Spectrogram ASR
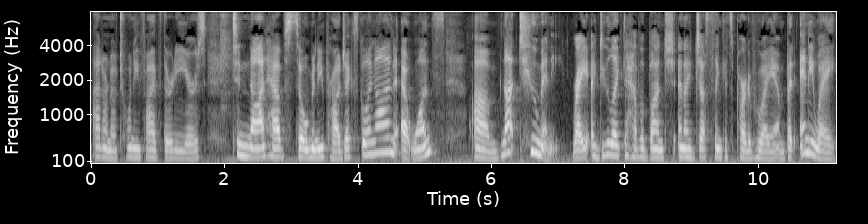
I don't know, 25, 30 years, to not have so many projects going on at once. Um, not too many, right? I do like to have a bunch, and I just think it's part of who I am. But anyway,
